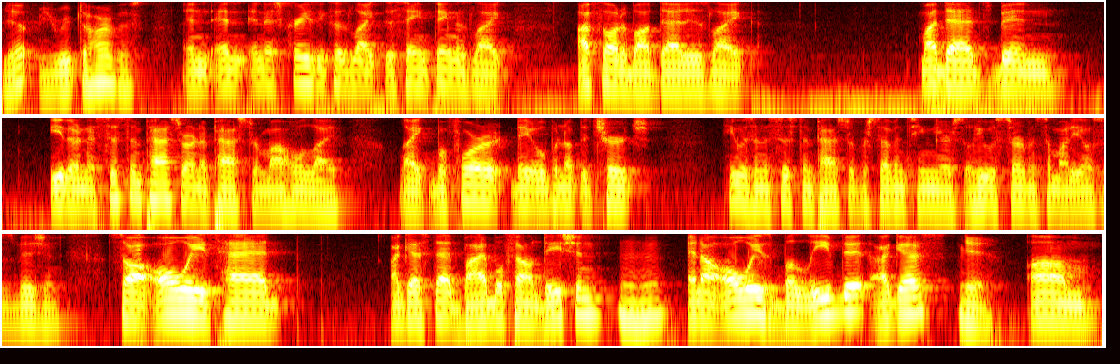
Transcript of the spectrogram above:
Yep, you reap the harvest. And and and it's crazy because like the same thing is like I've thought about that is like my dad's been either an assistant pastor and a pastor my whole life. Like before they opened up the church, he was an assistant pastor for 17 years, so he was serving somebody else's vision. So I always had, I guess, that Bible foundation, Mm-hmm. and I always believed it. I guess, Yeah. um,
